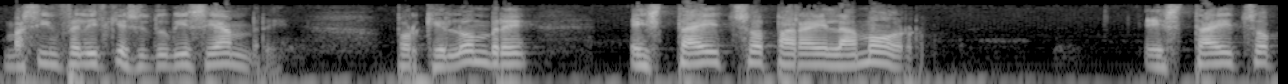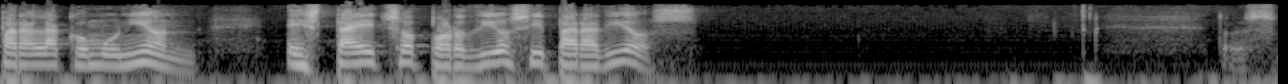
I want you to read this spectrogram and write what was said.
más infeliz que si tuviese hambre. Porque el hombre está hecho para el amor está hecho para la comunión está hecho por Dios y para Dios entonces,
